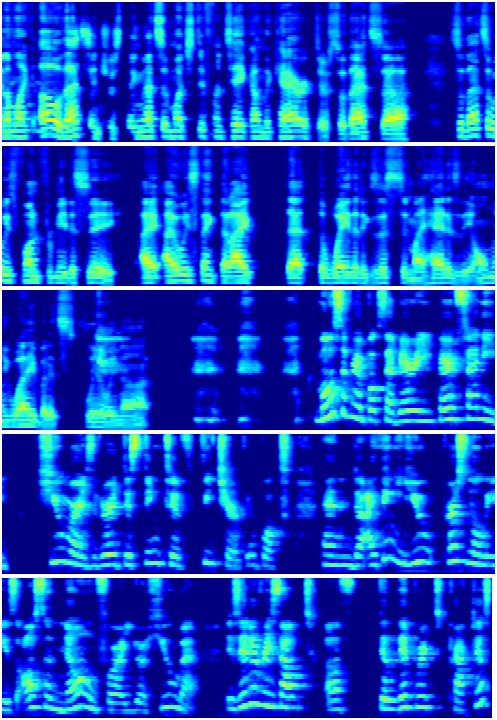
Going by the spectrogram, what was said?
And I'm like, oh, that's interesting. That's a much different take on the character. So that's uh so that's always fun for me to see. I, I always think that I that the way that exists in my head is the only way, but it's clearly not. Most of your books are very, very funny humor is a very distinctive feature of your books. And I think you personally is also known for your humor. Is it a result of deliberate practice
